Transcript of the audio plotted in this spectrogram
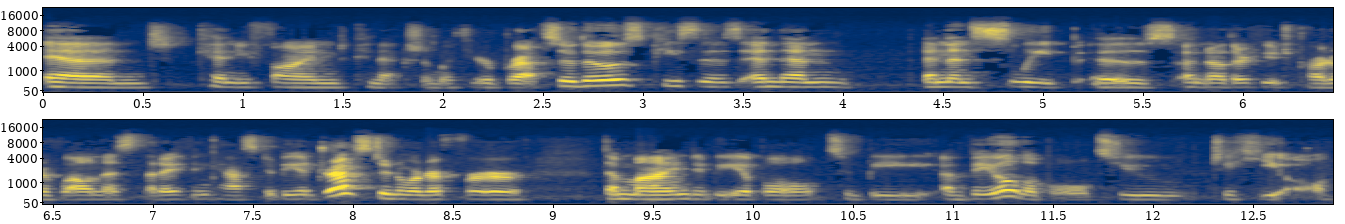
And can you find connection with your breath? So those pieces, and then and then sleep is another huge part of wellness that I think has to be addressed in order for the mind to be able to be available to to heal.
